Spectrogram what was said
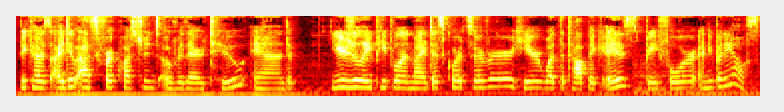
because I do ask for questions over there too. And usually people in my Discord server hear what the topic is before anybody else.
